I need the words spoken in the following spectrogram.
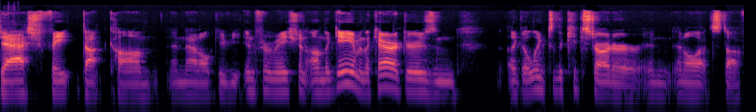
fate.com and that'll give you information on the game and the characters and like a link to the Kickstarter and, and all that stuff.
